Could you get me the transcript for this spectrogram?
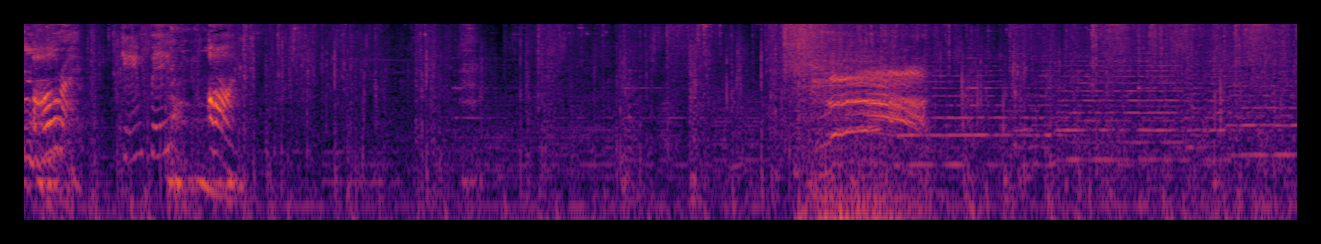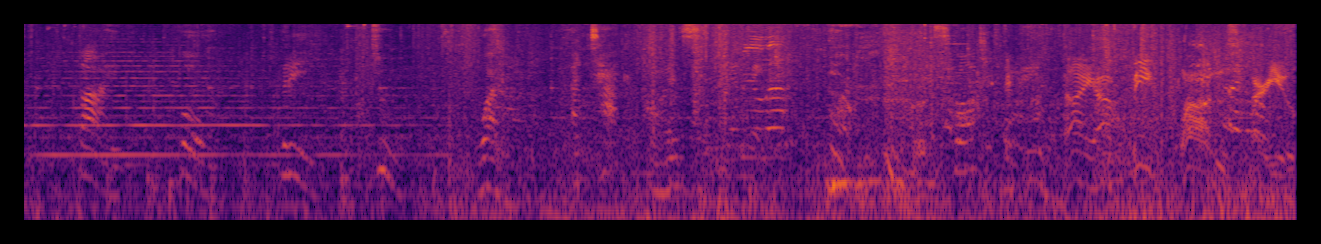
All right, Attack commencing. Escort the payload. I have big plans for you.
